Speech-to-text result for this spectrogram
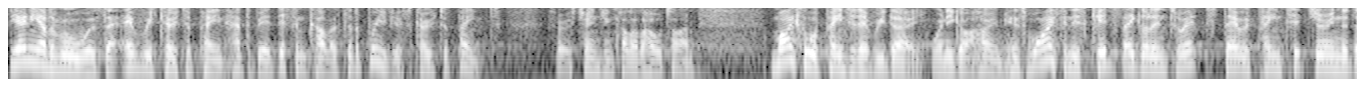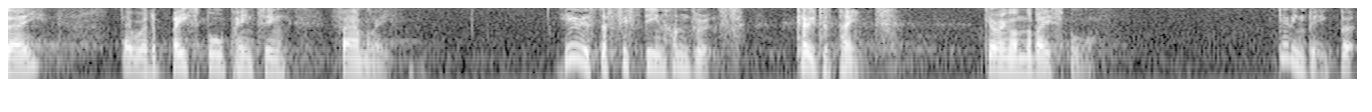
The only other rule was that every coat of paint had to be a different colour to the previous coat of paint. So it was changing colour the whole time. Michael would paint it every day when he got home. His wife and his kids, they got into it. They would paint it during the day. They were a baseball painting family. Here is the 1500th coat of paint going on the baseball. Getting big, but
